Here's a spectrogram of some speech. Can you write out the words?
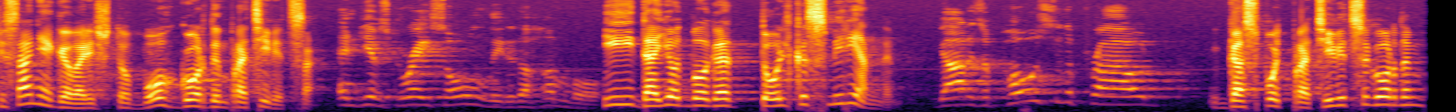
Писание говорит, что Бог гордым противится и дает благо только смиренным. Господь противится гордым,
